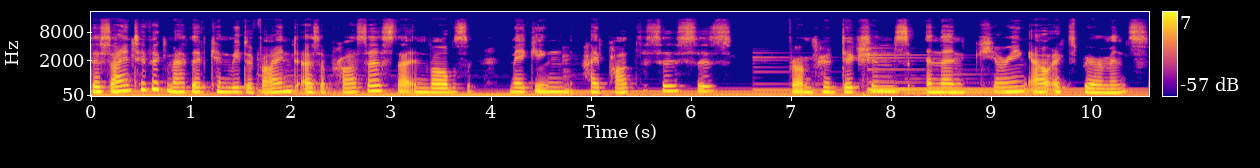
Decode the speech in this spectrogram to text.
The scientific method can be defined as a process that involves making hypotheses from predictions and then carrying out experiments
